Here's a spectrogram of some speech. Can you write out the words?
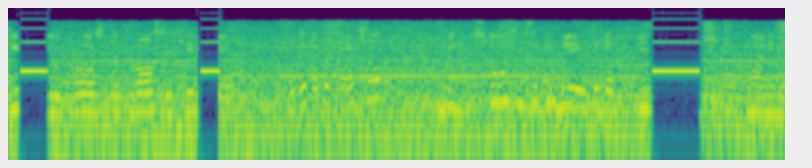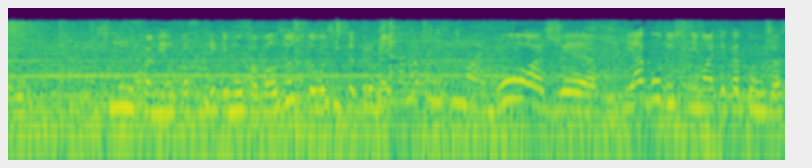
херею просто, просто херею. Вот это как карачок, ведь 180 рублей, вот это пиздец маленький, с мухами, вот посмотрите, муха ползет, 180 рублей. Это можно не снимать? Боже, я буду снимать этот ужас.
